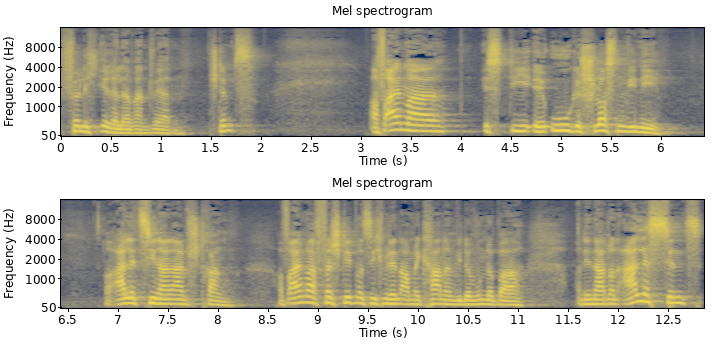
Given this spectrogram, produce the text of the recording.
völlig irrelevant werden. Stimmt's? Auf einmal ist die EU geschlossen wie nie. Alle ziehen an einem Strang. Auf einmal versteht man sich mit den Amerikanern wieder wunderbar. Und die NATO und alles sind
